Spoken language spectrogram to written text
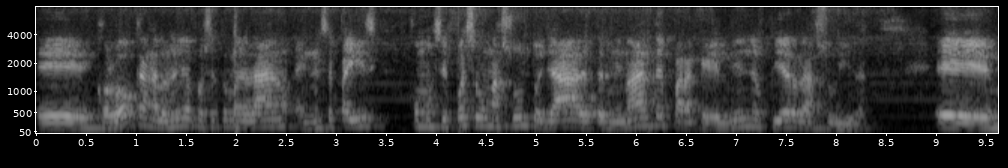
eh, colocan a los niños con síndrome de Down en ese país como si fuese un asunto ya determinante para que el niño pierda su vida. Eh,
